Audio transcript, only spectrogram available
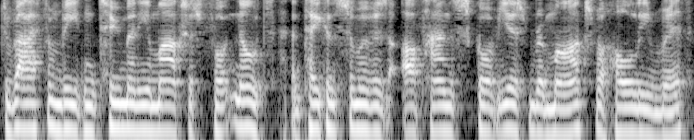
derived from reading too many of Marx's footnotes and taking some of his offhand scurrilous remarks for holy writ.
